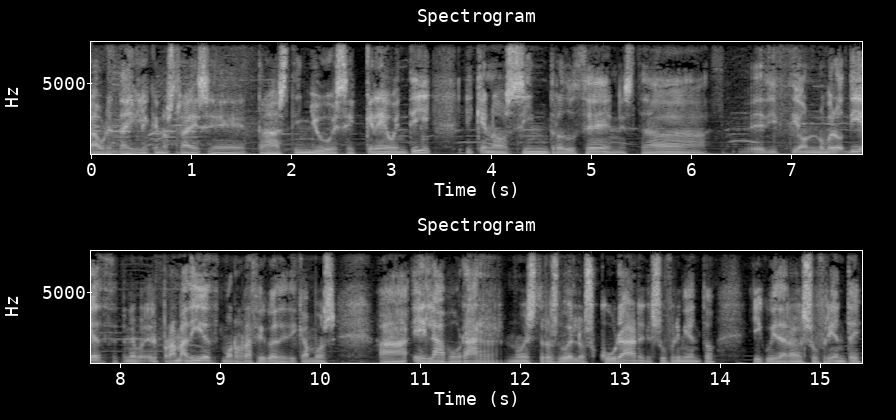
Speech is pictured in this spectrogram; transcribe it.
Lauren Daly que nos trae ese Trust in You, ese Creo en ti y que nos introduce en esta edición número 10, el programa 10 monográfico dedicamos a elaborar nuestros duelos, curar el sufrimiento y cuidar al sufriente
